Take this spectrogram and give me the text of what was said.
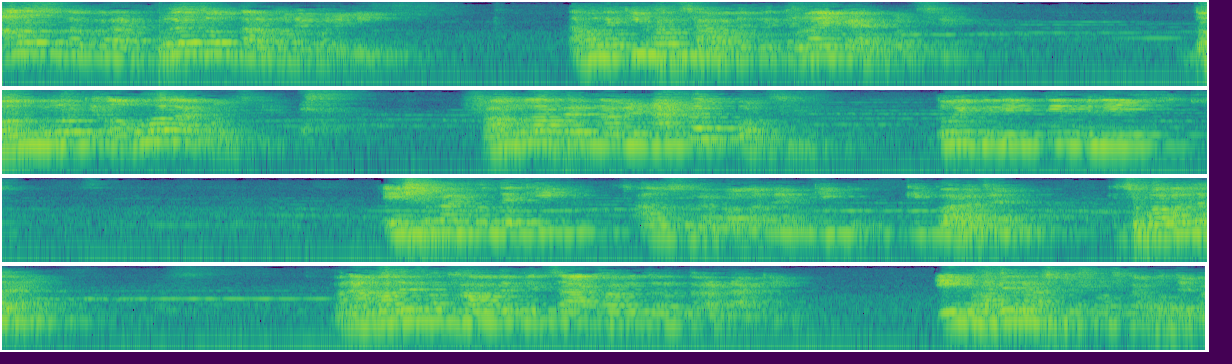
আলোচনা করার প্রয়োজন তারা মনে করেনি। তাহলে কি হচ্ছে? আমাদেরকে ধুলাই কায়েম করছে। দলগুলোকে অবহেলা করছে। সংলাপের নামে নাটক করছে। দুই মিনিট, তিন মিনিট। এই সময়ের মধ্যে কি আলোচনা বলা যায়? কি কি করা যায়? কিছু বলা যায়? মানে আমাদের কথা আমাদেরকে চা খাওয়ানোর জন্য তারা ডাকে। এইভাবে রাষ্ট্র সংস্কার হতে পারে।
